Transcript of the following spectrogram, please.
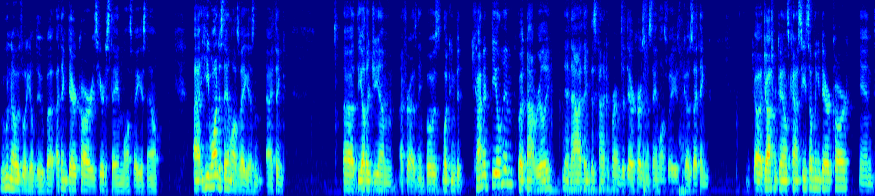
who knows what he'll do? But I think Derek Carr is here to stay in Las Vegas now. Uh, he wanted to stay in Las Vegas, and I think uh, the other GM, I forgot his name, but was looking to kind of deal him, but not really. And now I think this kind of confirms that Derek Carr is going to stay in Las Vegas because I think uh, Josh McDaniels kind of sees something in Derek Carr, and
